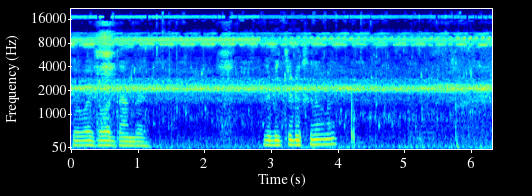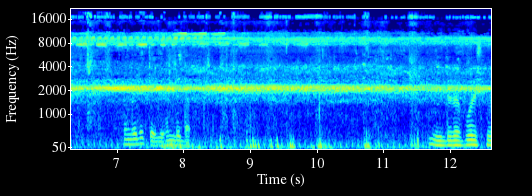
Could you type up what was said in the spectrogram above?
সবাই সবার ধান দেয়। ভিতরে ঢুকছে না মনে ভিডিওটা পরিষ্কার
